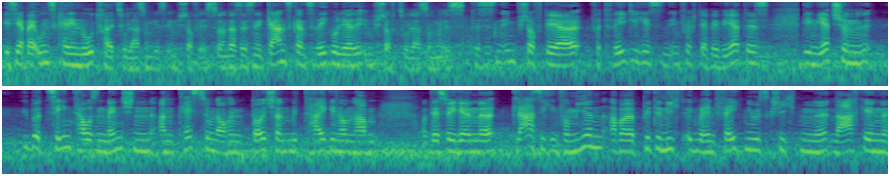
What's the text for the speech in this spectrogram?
ist ja bei uns keine Notfallzulassung des Impfstoffes, sondern dass es eine ganz, ganz reguläre Impfstoffzulassung ist. Das ist ein Impfstoff, der verträglich ist, ein Impfstoff, der bewährt ist, den jetzt schon über 10.000 Menschen an Testungen auch in Deutschland mit teilgenommen haben. Und deswegen, äh, klar, sich informieren, aber bitte nicht irgendwelchen Fake News-Geschichten äh, nachgehen,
